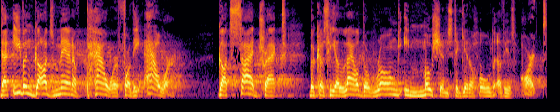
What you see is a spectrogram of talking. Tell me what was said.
That even God's man of power for the hour got sidetracked because he allowed the wrong emotions to get a hold of his heart.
